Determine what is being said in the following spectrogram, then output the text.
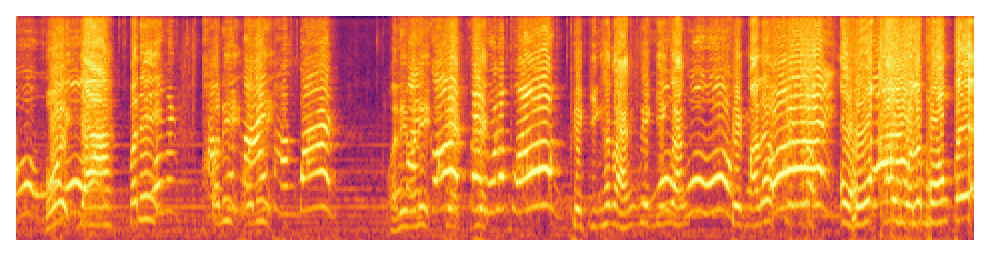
โอ้โหเฮ้ยอย่ามาดิโอ้ยมันพังมาดิต้นมาดิไม้พังบ้านมานี่มานี่โอ้เพีย my ก god เป็เพีนยกหัวลำโพงเพียกยิงข้างหลังเพียกยิงหลังโอ้โหเพียกมาแล้วโอ้เพียกมาแล้วยโอ้โหเข้าหัวลำโพงเป๊ะ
